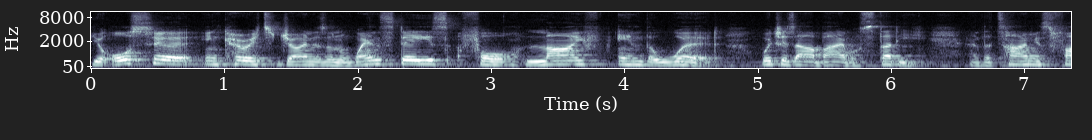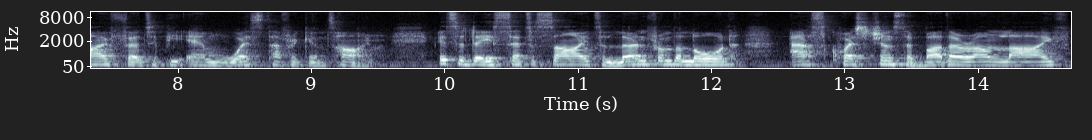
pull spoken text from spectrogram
You're also encouraged to join us on Wednesdays for Life in the Word, which is our Bible study, and the time is 5:30 p.m. West African time. It's a day set aside to learn from the Lord, ask questions that bother around life,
